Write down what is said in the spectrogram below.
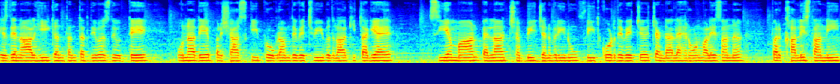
ਇਸ ਦੇ ਨਾਲ ਹੀ ਗਣਤੰਤਰ ਦਿਵਸ ਦੇ ਉੱਤੇ ਉਹਨਾਂ ਦੇ ਪ੍ਰਸ਼ਾਸਕੀ ਪ੍ਰੋਗਰਾਮ ਦੇ ਵਿੱਚ ਵੀ ਬਦਲਾਅ ਕੀਤਾ ਗਿਆ ਹੈ। ਸੀਐਮ ਮਾਨ ਪਹਿਲਾਂ 26 ਜਨਵਰੀ ਨੂੰ ਫਰੀਦਕੋਟ ਦੇ ਵਿੱਚ ਝੰਡਾ ਲਹਿਰਾਉਣ ਵਾਲੇ ਸਨ, ਪਰ ਖਾਲਿਸਤਾਨੀ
